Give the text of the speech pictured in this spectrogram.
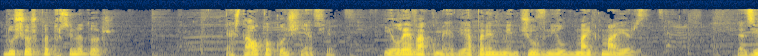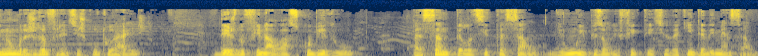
dos seus patrocinadores. Esta autoconsciência eleva a comédia aparentemente juvenil de Mike Myers. As inúmeras referências culturais, desde o final a Scooby-Doo, passando pela citação de um episódio fictício da Quinta Dimensão,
